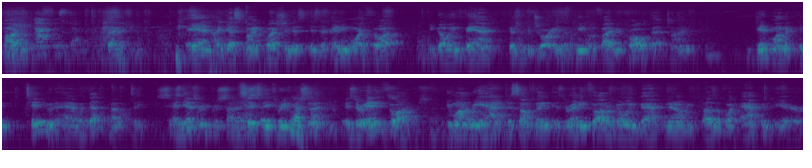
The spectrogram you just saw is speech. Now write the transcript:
pardon? Not this Democrat. Thank you. And I guess my question is, is there any more thought to going back? Because the majority of the people, if I recall at that time, did want to continue to have a death penalty. And yet, percent. Sixty-three percent. Is there any thought, you want to react to something, is there any thought of going back now because of what happened here?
